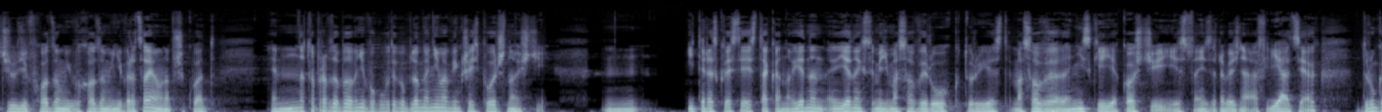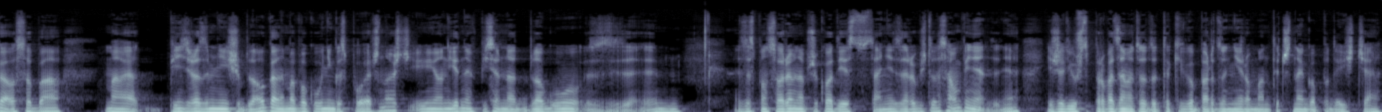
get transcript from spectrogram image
ci ludzie wchodzą i wychodzą i nie wracają na przykład, no to prawdopodobnie wokół tego bloga nie ma większej społeczności. I teraz kwestia jest taka, no jeden, jeden chce mieć masowy ruch, który jest masowy, ale niskiej jakości i jest w stanie zarabiać na afiliacjach. Druga osoba ma pięć razy mniejszy blog, ale ma wokół niego społeczność i on jednym wpisem na blogu z, ze sponsorem na przykład jest w stanie zarobić tyle samo pieniędzy, nie? Jeżeli już sprowadzamy to do takiego bardzo nieromantycznego podejścia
